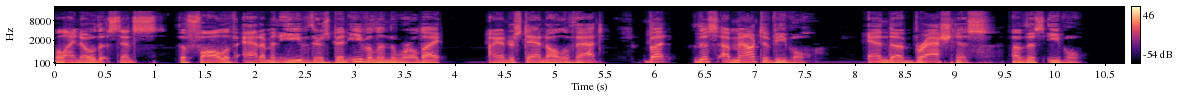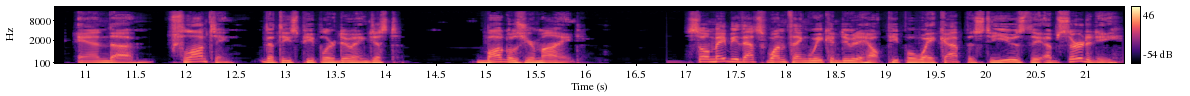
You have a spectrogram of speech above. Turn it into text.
Well, I know that since the fall of Adam and Eve, there's been evil in the world. I, I understand all of that. But this amount of evil and the brashness of this evil and the flaunting that these people are doing just boggles your mind. So maybe that's one thing we can do to help people wake up is to use the absurdity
